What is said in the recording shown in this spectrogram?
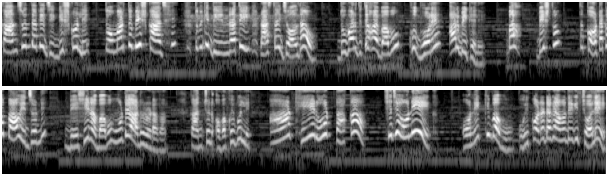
কাঞ্চন তাকে জিজ্ঞেস করলে তোমার তো বেশ কাজ হে। তুমি কি দিন রাতেই রাস্তায় জল দাও? দুবার দিতে হয় বাবু, খুব ভোরে আর বিকেলে। বাহ, বেশ তো। তা ক টাকা পাও এর জন্যে? বেশি না বাবু, মোটে আঠেরো টাকা। কাঞ্চন অবাক হয়ে বললে, আঠেরো টাকা? সে যে অনেক। অনেক কি বাবু? ওই কটা টাকা আমাদের কি চলে?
